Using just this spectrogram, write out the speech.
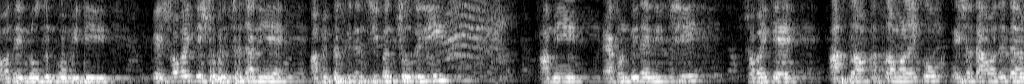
আমাদের নতুন কমিটিকে সবাইকে শুভেচ্ছা জানিয়ে আমি প্রেসিডেন্ট শিবন চৌধুরী আমি এখন বিদায় নিচ্ছি। সবাইকে আসসালাম আসসালামু আলাইকুম। এর সাথে আমাদের যারা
